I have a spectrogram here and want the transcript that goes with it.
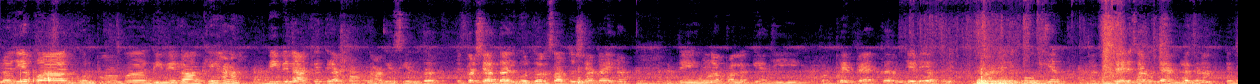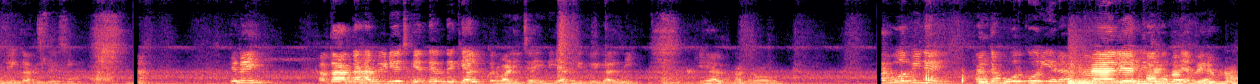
ਲੋ ਜੀ, ਆਪਾਂ ਗੁਰਪੁਰਬ ਦੀਵੇ ਲਾ ਕੇ, ਹਨਾ? ਦੀਵੇ ਲਾ ਕੇ ਤੇ ਆਪਾਂ ਹੁਣ ਆ ਗਏ ਸੀ ਅੰਦਰ ਤੇ ਪ੍ਰਸ਼ਾਦਾ ਹੀ ਗੁਰਦੁਆਰਾ ਸਾਹਿਬ ਤੋਂ ਛਕ ਹਾਂ। ਤੇ ਹੁਣ ਆਪਾਂ ਲੱਗੇ ਜੀ ਕੱਪੜੇ ਪੈਕ ਕਰਨ ਜਿਹੜੇ ਆਪਣੇ ਜਾਣੇ ਨੇ ਕੋਰੀਅਰ ਸਵੇਰੇ ਸਾਨੂੰ ਟਾਈਮ ਲੱਗਣਾ ਤੇ ਹੁਣੇ ਹੀ ਕਰ ਲਈਏ ਅਸੀਂ। ਕਿ ਨਹੀਂ? ਅਵਤਾਰ ਦਾ ਹਰ ਵੀਡੀਓ 'ਚ ਕਹਿੰਦੇ ਹੁੰਦੇ ਕਿ ਹੈਲਪ ਕਰਵਾਉਣੀ ਚਾਹੀਦੀ ਹੈ ਇਹੋ ਕੋਈ ਗੱਲ ਨਹੀਂ। ਇਹ ਹੈਲਪ ਨਾ ਕਰਵਾਓ। ਹੋਰ ਵੀ ਨੇ ਹਾਲੇ ਤਾਂ ਹੋਰ ਕੋਰੀਅਰ ਹੈ ਮੈਂ ਵੀ ਨਹੀਂ ਵੀਡੀਓ ਬਣਾਉ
